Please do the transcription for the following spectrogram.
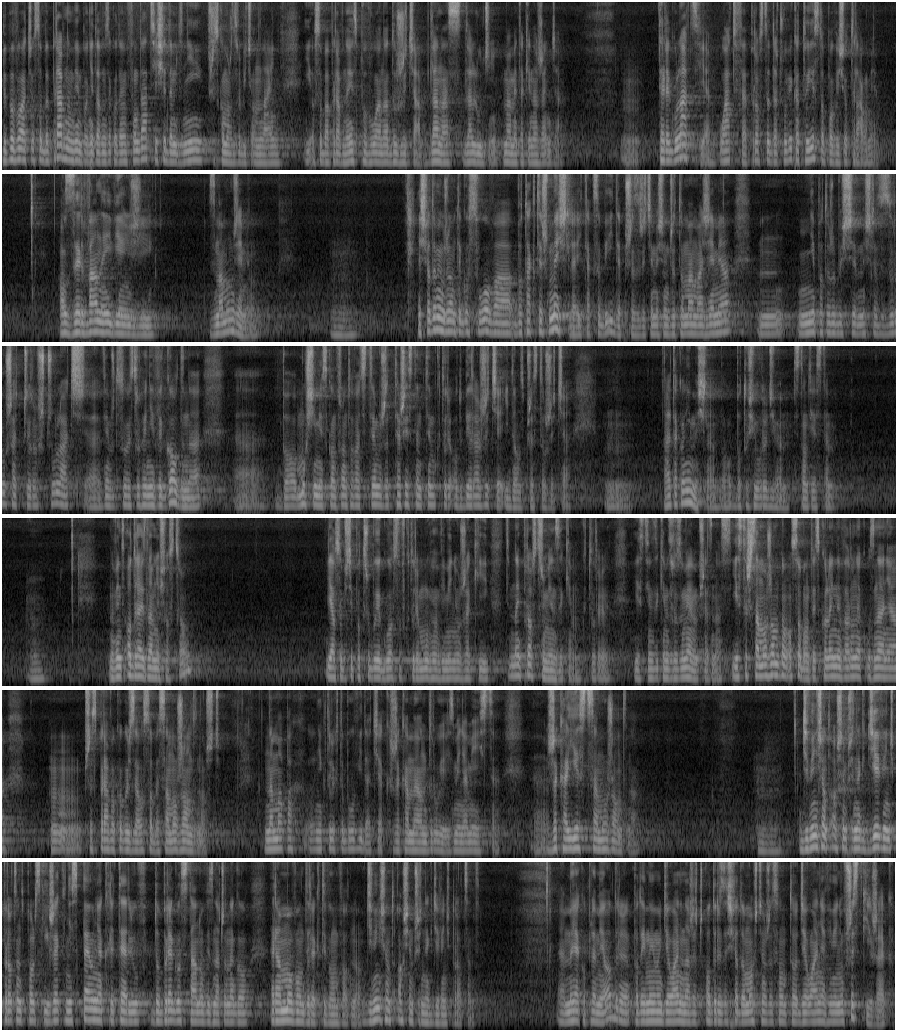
By powołać osobę prawną, wiem, bo niedawno zakładałem fundację, 7 dni, wszystko można zrobić online i osoba prawna jest powołana do życia. Dla nas, dla ludzi mamy takie narzędzia. Mm, Te regulacje, łatwe, proste dla człowieka, to jest opowieść o traumie, o zerwanej więzi z mamą ziemią. Mm. Ja świadomie używam tego słowa, bo tak też myślę i tak sobie idę przez życie, myśląc, że to mama ziemia. Mm, Nie po to, żeby się, myślę, wzruszać czy rozczulać. E, Wiem, że to słowo jest trochę niewygodne, e, bo musi mnie skonfrontować z tym, że też jestem tym, który odbiera życie, idąc przez to życie. Mm, Ale tak o niej myślę, bo, bo tu się urodziłem, stąd jestem. No więc Odra jest dla mnie siostrą, ja osobiście potrzebuję głosów, które mówią w imieniu rzeki tym najprostszym językiem, który jest językiem zrozumiałym przez nas. Jest też samorządną osobą. To jest kolejny warunek uznania mm, przez prawo kogoś za osobę samorządność. Na mapach niektórych to było widać, jak rzeka meandruje i zmienia miejsce. E, Rzeka jest samorządna. Mm. 98,9% polskich rzek nie spełnia kryteriów dobrego stanu wyznaczonego ramową dyrektywą wodną. 98,9%. My jako plemię Odry podejmujemy działania na rzecz Odry ze świadomością, że są to działania w imieniu wszystkich rzek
